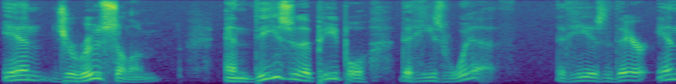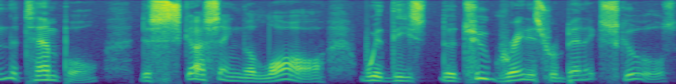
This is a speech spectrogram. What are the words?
in Jerusalem, and these are the people that he's with that he is there in the temple discussing the law with these the two greatest rabbinic schools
